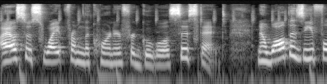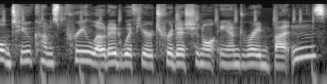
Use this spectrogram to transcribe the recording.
I also swipe from the corner for Google Assistant. Now, while the Z Fold 2 comes preloaded with your traditional Android buttons,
